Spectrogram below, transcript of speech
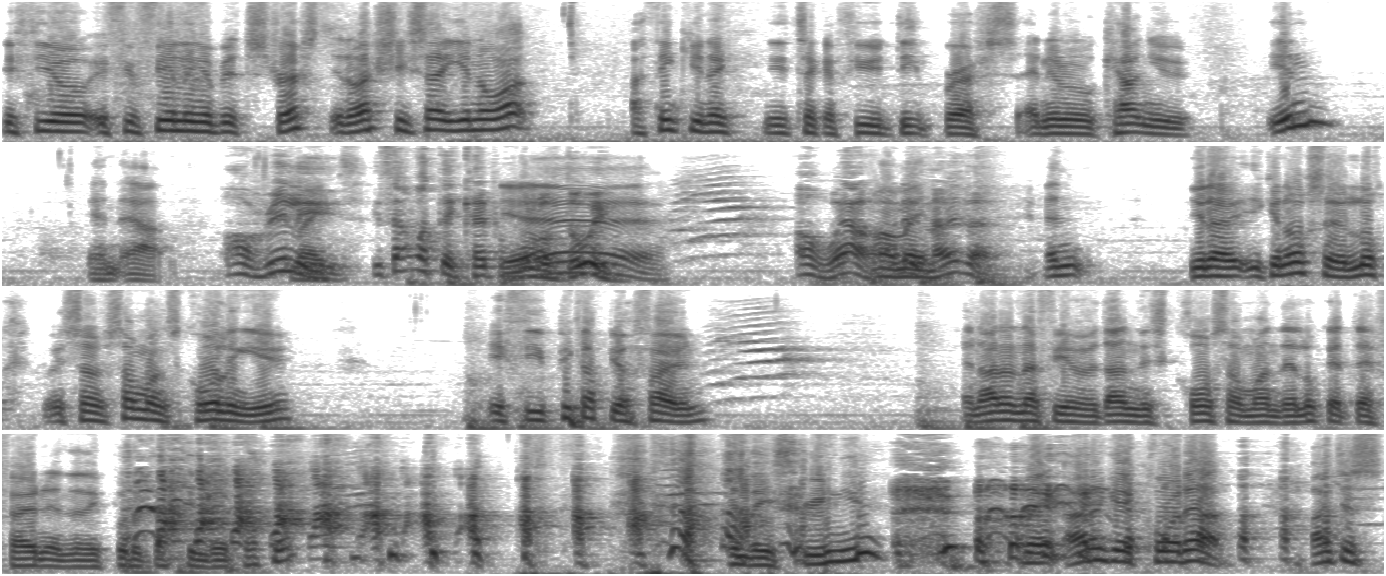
if you're if you're feeling a bit stressed, it'll actually say, you know what? I think you ne- need to take a few deep breaths, and it'll count you in and out. Oh, really? Mate. Is that what they're capable Yeah. of doing? Oh, wow. I Oh, didn't mate. know that. And you know, you can also look. So if someone's calling you, if you pick up your phone, and I don't know if you've ever done this, call someone, they look at their phone and then they put it back in their pocket, and they screen you. Mate, I don't get caught out. I just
